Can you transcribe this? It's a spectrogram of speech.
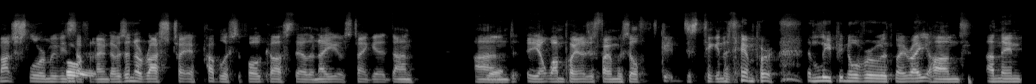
much slower moving Oh, stuff yeah. around. I was in a rush trying to publish the podcast the other night. I was trying to get it done. Yeah. And you know, at one point, I just found myself just taking a temper and leaping over with my right hand, and then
